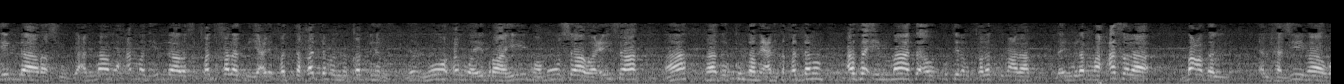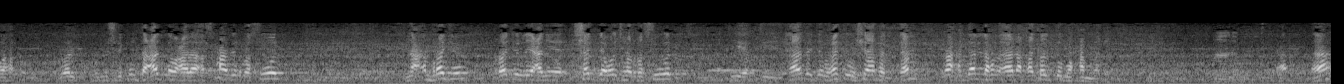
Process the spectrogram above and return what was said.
إلا رسول يعني ما محمد إلا رسول. قد خلت يعني قد تقدم من قبله نوح وإبراهيم وموسى وعيسى ها هذا كلهم يعني تقدموا. أفإن مات أو قتل انقلبتم على لأنه لما حصل بعض الهزيمة والمشركون تعدوا على أصحاب الرسول نعم رجل رجل يعني شد وجه الرسول في في هذا جبهته وشاف الدم راح قال لهم أنا قتلت محمدا ها؟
